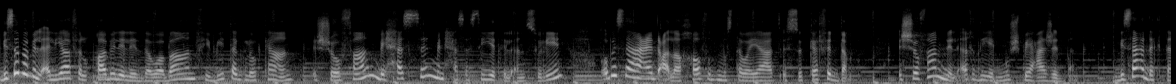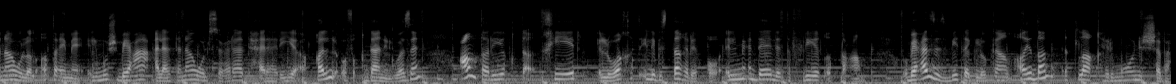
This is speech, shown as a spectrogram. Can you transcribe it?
بسبب الألياف القابلة للذوبان في بيتا جلوكان الشوفان بحسن من حساسية الأنسولين وبساعد على خفض مستويات السكر في الدم. الشوفان من الأغذية المشبعة جداً. بيساعدك تناول الأطعمة المشبعة على تناول سعرات حرارية أقل وفقدان الوزن عن طريق تأخير الوقت اللي بيستغرقه المعدة لتفريغ الطعام. وبيعزز بيتا جلوكان أيضا إطلاق هرمون الشبع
